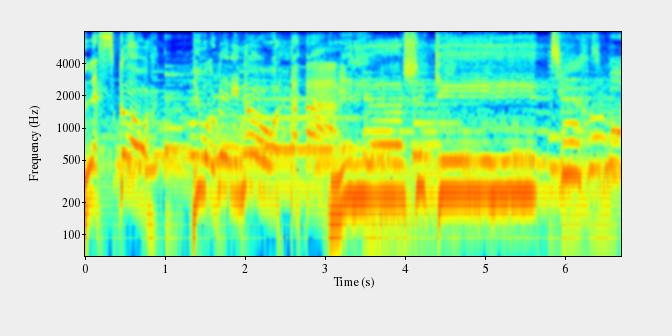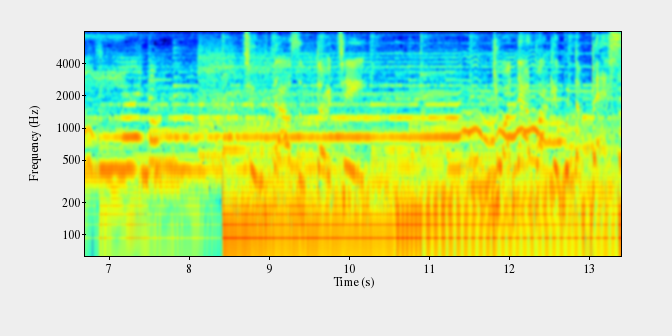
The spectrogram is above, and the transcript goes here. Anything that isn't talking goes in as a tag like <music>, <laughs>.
Let's go! You already know! <laughs> मेरी आशिकी 2013 You are now rocking with the best!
